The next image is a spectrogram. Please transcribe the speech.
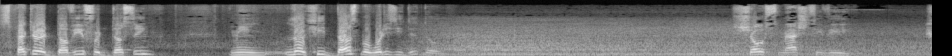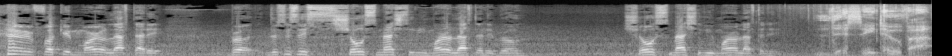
Spectre W for dusting. I mean, look, he does, but what does he do though? Show Smash TV. Fucking Mario laughed at it. Bro, this is a show Smash TV. Mario laughed at it, bro. Show Smash TV. Mario laughed at it. This ain't over.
